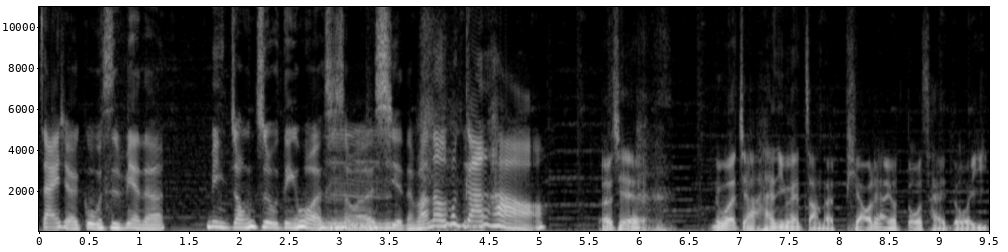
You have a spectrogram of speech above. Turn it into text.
在一起的故事变得命中注定，或者是什么写的吗？嗯、那怎么刚好？而且努尔贾汗因为长得漂亮又多才多艺，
